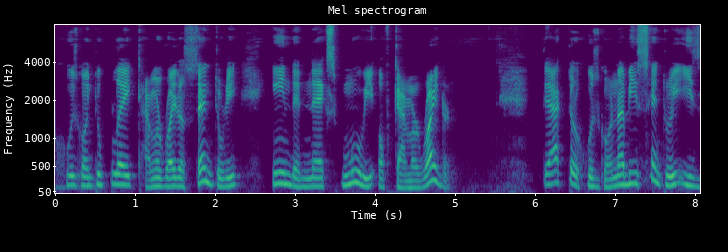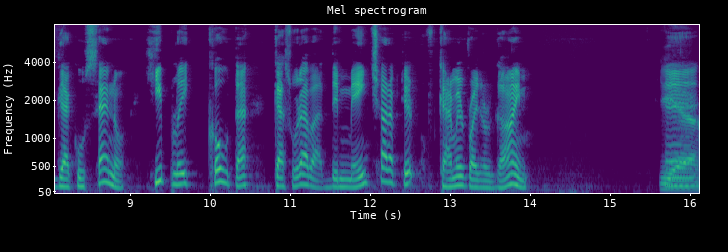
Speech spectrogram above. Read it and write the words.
who is going to play Kamen Rider Century in the next movie of Kamen Rider. The actor who's gonna be Century is Gaku Sano. He played Kota Kazuraba, the main character of Kamen Rider Gaim. Yeah. Uh,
